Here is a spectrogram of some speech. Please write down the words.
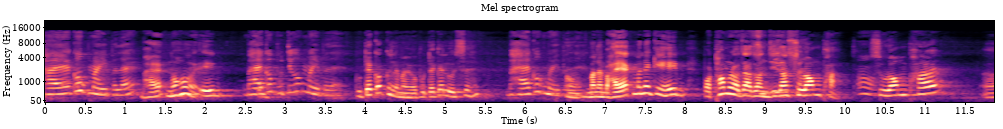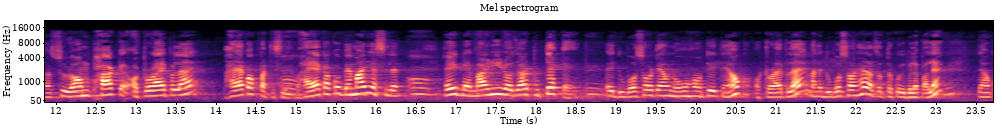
ভায়েকক মাৰি পেলাই। নহয় এই ভায়েকৰ পুতেকক মাৰি পেলাই। পুতেকক কেলৈ মাৰিব? পুতেকে লৈছেহে। ভায়েকক মাৰি পেলাই। মানে ভায়েক মানে কি সেই প্ৰথম ৰজাজন যিজন চুৰম্ফা। চুৰম্ফাৰ চুৰম্ফাক আঁতৰাই পেলাই ভায়েকক পাতিছিলে। ভায়েক আকৌ বেমাৰী আছিলে। সেই বেমাৰী ৰজাৰ পুতেকে এই দুবছৰ তেওঁ নৌ হওঁতেই তেওঁক আঁতৰাই পেলাই মানে দুবছৰহে ৰাজত্ব কৰিবলৈ পালে। তেওঁক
